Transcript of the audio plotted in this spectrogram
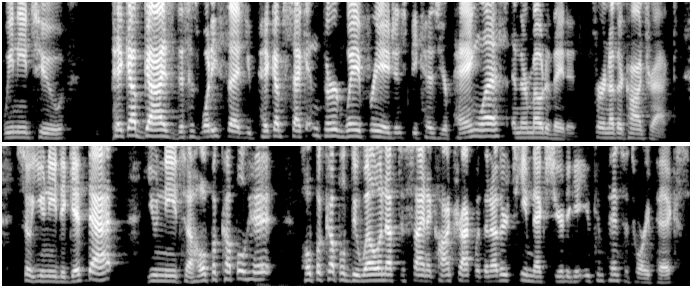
We need to pick up guys. This is what he said. You pick up second and third wave free agents because you're paying less and they're motivated for another contract. So you need to get that. You need to hope a couple hit, hope a couple do well enough to sign a contract with another team next year to get you compensatory picks.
